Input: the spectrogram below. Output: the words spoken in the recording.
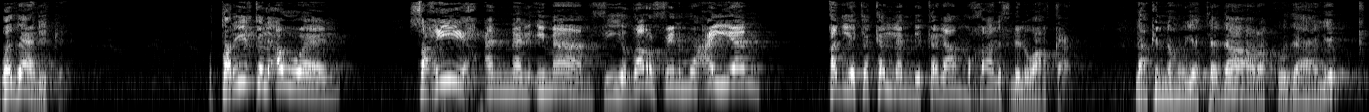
وذلك الطريق الأول صحيح أن الإمام في ظرف معين قد يتكلم بكلام مخالف للواقع لكنه يتدارك ذلك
